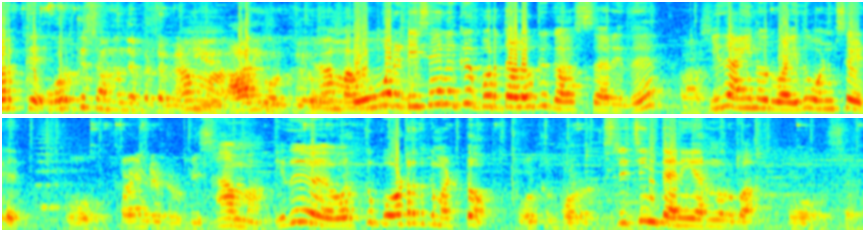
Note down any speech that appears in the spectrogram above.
ஒர்க்கு ஒர்க் சம்பந்தப்பட்ட மெட்டீரியல் ஆரி ஒர்க் ஆமா. ஒவ்வொரு டிசைனுக்கு பொறுத்த அளவுக்கு காசு சார். இது இது ஐநூறுரூவா இது ஒன் சைடு ஓ ருபீஸ் ஆமா. இது ஒர்க்கு போடுறதுக்கு மட்டும். ஒர்க் போடுறது ஸ்டிச்சிங் தனி இரநூறுபா ஓ சரி.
